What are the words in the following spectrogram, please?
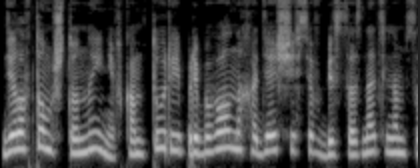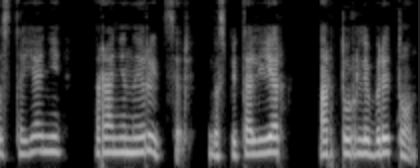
Дело в том, что ныне в Камтурии пребывал находящийся в бессознательном состоянии раненый рыцарь, госпитальер Артур Лебретон.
